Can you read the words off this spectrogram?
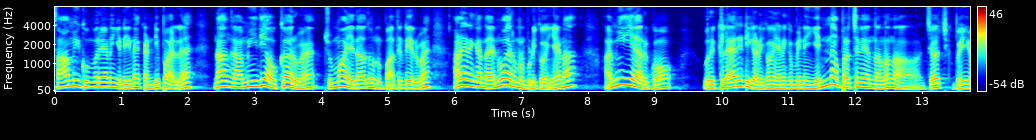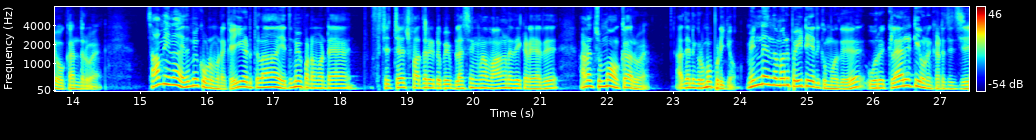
சாமி கும்பிட்றியான்னு கேட்டிங்கன்னா கண்டிப்பாக இல்லை. நான் அங்கே அமைதியாக உட்காருவேன். சும்மா ஏதாவது ஒன்று பார்த்துக்கிட்டே இருப்பேன். ஆனால் எனக்கு அந்த என்வாயர்மெண்ட் பிடிக்கும். ஏன்னா அமைதியாக இருக்கும். ஒரு கிளாரிட்டி கிடைக்கும். எனக்கு முன்ன என்ன பிரச்சனையாக இருந்தாலும் நான் சர்ச்சுக்கு போய் உட்காந்துருவேன் சாமியெல்லாம் எதுவுமே கூப்பிட மாட்டேன். கை எடுத்துலாம் எதுவுமே பண்ண மாட்டேன். சர்ச் ஃபாதர்கிட்ட போய் பிளஸ்ஸிங்லாம் வாங்கினதே கிடையாது. ஆனால் சும்மா உட்காருவேன். அது எனக்கு ரொம்ப பிடிக்கும். முன்ன இந்த மாதிரி போயிட்டே இருக்கும்போது ஒரு கிளாரிட்டி ஒன்று கிடச்சிச்சு.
